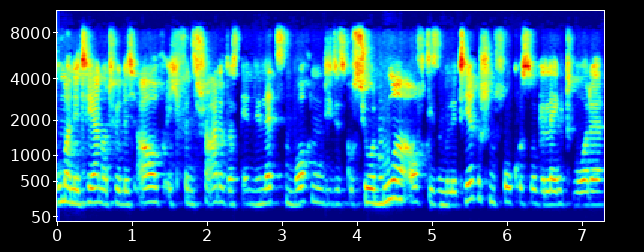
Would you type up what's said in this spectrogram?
humanitär natürlich auch. Ich finde es schade, dass in den letzten Wochen die Diskussion nur auf diesen militärischen Fokus so gelenkt wurde.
